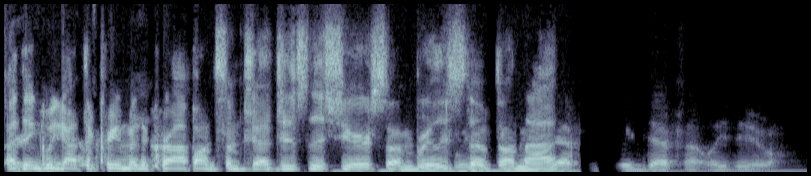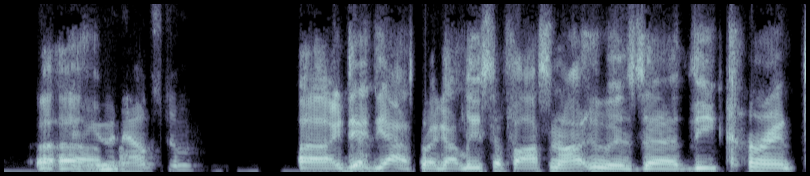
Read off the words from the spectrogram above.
I think we got the cream of the crop on some judges this year, so I'm really we- stoked on we that. we definitely do. Have you Um, announced them? Uh, I did, yeah. So I got Lisa Fosnot, who is uh, the current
